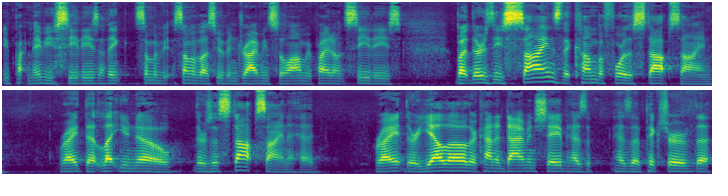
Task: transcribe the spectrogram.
you probably, maybe you see these. I think some of, some of us who've been driving so long, we probably don't see these. But there's these signs that come before the stop sign, right, that let you know there's a stop sign ahead, right? They're yellow, they're kind of diamond shaped, has a, has a picture of the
